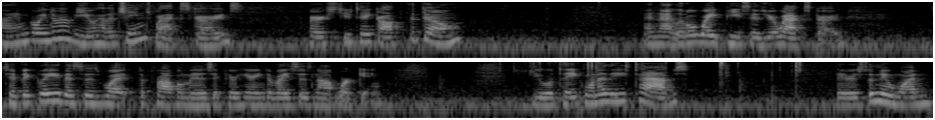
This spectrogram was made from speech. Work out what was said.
I am going to review how to change wax guards. First, you take off the dome, and that little white piece is your wax guard. Typically, this is what the problem is if your hearing device is not working. You will take one of these tabs, there's the new one,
